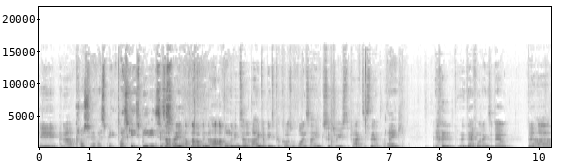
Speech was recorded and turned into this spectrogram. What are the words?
uh, and I, CrossFit whiskey, whiskey experience. is that right? I've never been. I've only been to. I think I've been to Kirkoswald once. I think Sucio used to practice there. I think it definitely rings a bell. But uh,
